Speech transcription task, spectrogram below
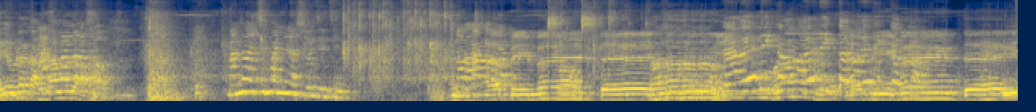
এটা ওটা কাটলাম না মানে আছে মানে আসবে যেতে হ্যাপি বার্থডে না, না, না, না। না, এদিক তাকাও, এদিক তাকাও, হ্যাপি এদিক তাকাও। Birthday happy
